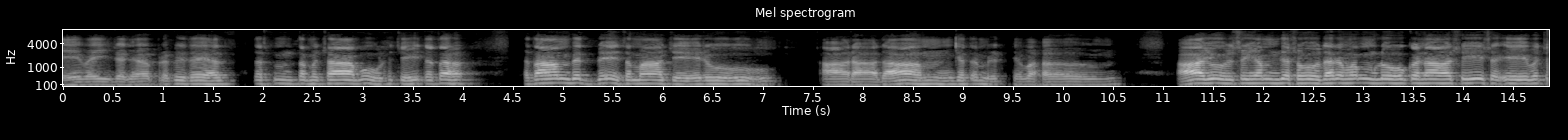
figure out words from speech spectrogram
देवैरज प्रकृतयस्तमसा मूढचेततः सतां विद्वेषमाचेरु। आराधां गतमृत्यवः। आयुश्रियं यशो धर्मं लोकनाशीष एव च।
